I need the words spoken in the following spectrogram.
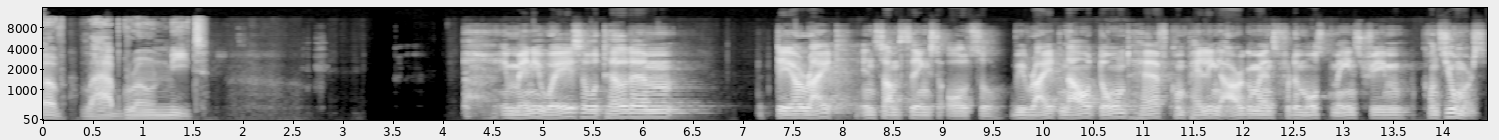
of lab grown meat? in many ways, I would tell them they are right in some things also. We right now don't have compelling arguments for the most mainstream consumers.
